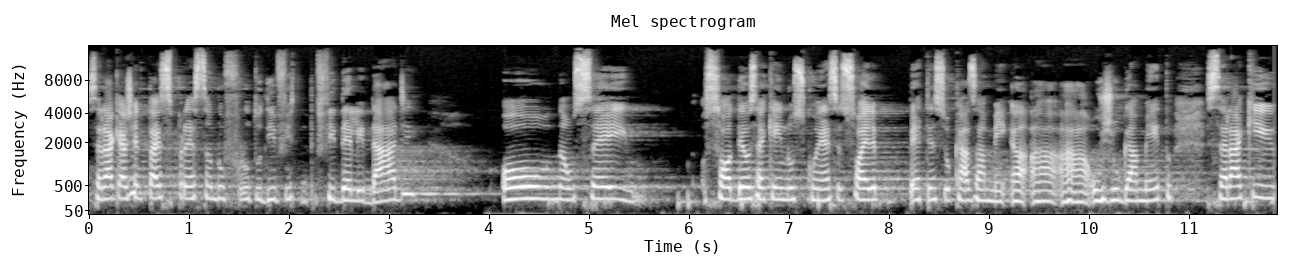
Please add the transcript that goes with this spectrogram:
Será que a gente está expressando o fruto de fidelidade? Ou não sei, só Deus é quem nos conhece, só Ele pertence o casamento, a, a, a, o julgamento? Será que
